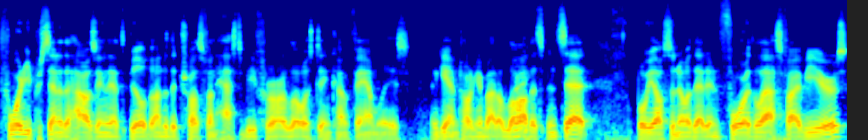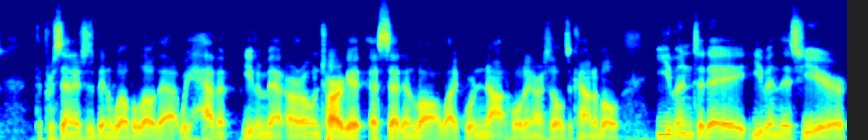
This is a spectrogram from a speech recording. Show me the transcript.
40% of the housing that's built under the trust fund has to be for our lowest income families. Again, I'm talking about a law Right. that's been set, but we also know that in four of the last five years, the percentage has been well below that. We haven't even met our own target as set in law. Like we're not holding ourselves accountable. Even today, even this year,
